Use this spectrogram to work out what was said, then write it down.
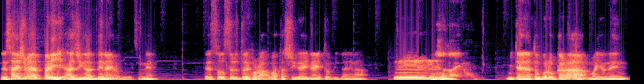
で。最初はやっぱり味が出ないわけですよね。でそうすると、ほら、私がいないとみたいな、うーん。じゃないのみたいなところから、まあ、4年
